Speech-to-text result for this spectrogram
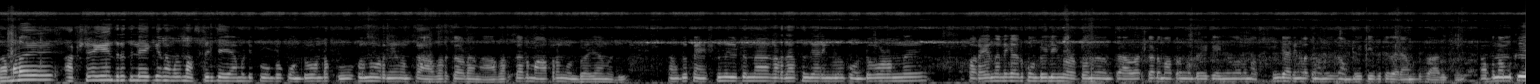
നമ്മൾ അക്ഷയ കേന്ദ്രത്തിലേക്ക് നമ്മൾ മസ്റ്ററിങ് ചെയ്യാൻ വേണ്ടി പോകുമ്പോൾ കൊണ്ടുപോകേണ്ട പ്രൂഫ് എന്ന് പറഞ്ഞാൽ നമുക്ക് ആധാർ കാർഡാണ് ആധാർ കാർഡ് മാത്രം കൊണ്ടുപോയാൽ മതി. നമുക്ക് പെൻഷന് കിട്ടുന്ന കടലാസും കാര്യങ്ങളും കൊണ്ടുപോകണമെന്ന് പറയുന്നുണ്ടെങ്കിൽ അത് കൊണ്ടുപോയില്ലെങ്കിൽ കുഴപ്പമൊന്നും നമുക്ക് ആധാർ കാർഡ് മാത്രം കൊണ്ടുപോയി കഴിഞ്ഞാൽ നമ്മുടെ മസ്റ്ററും കാര്യങ്ങളൊക്കെ നമുക്ക് കംപ്ലീറ്റ് ചെയ്തിട്ട് വരാൻ വേണ്ടി സാധിക്കും. അപ്പോൾ നമുക്ക്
